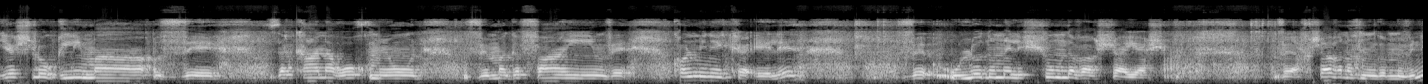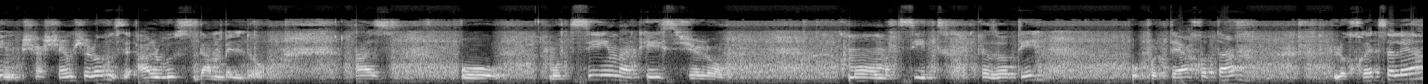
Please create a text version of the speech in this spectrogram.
יש לו גלימה וזקן ארוך מאוד ומגפיים וכל מיני כאלה והוא לא דומה לשום דבר שהיה שם. ועכשיו אנחנו גם מבינים שהשם שלו זה אלבוס דמבלדור. אז הוא מוציא מהכיס שלו כמו מצית כזאתי, הוא פותח אותה, לוחץ עליה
